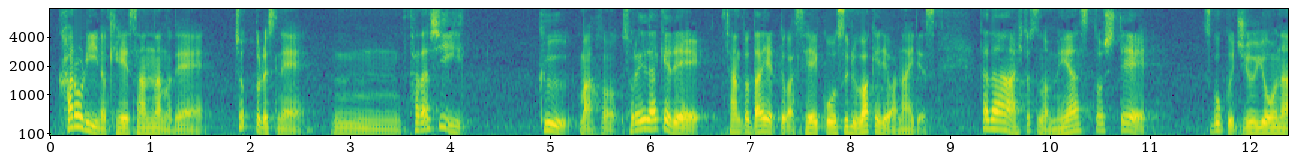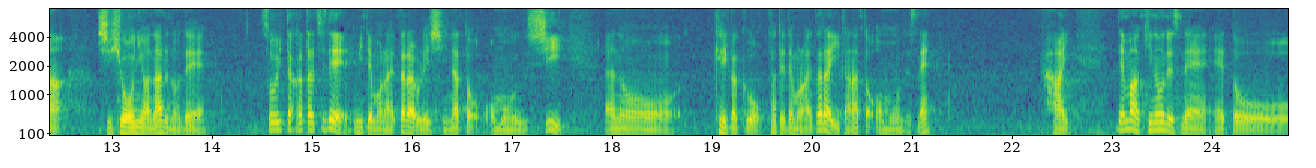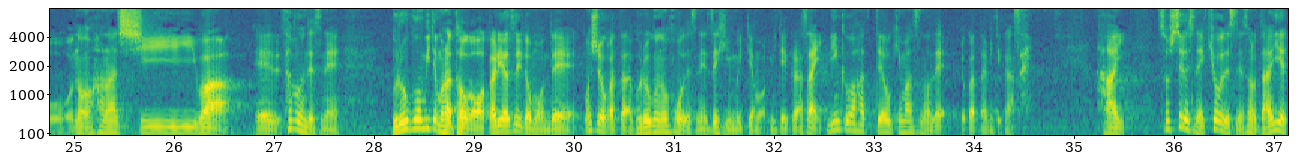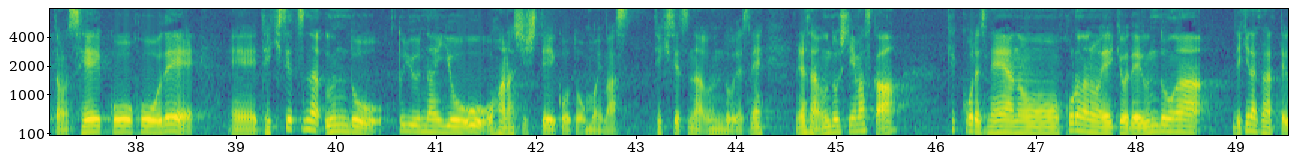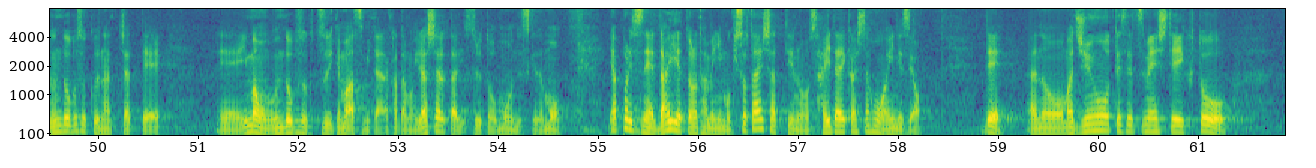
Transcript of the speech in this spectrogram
カロリーの計算なのでちょっとですねうん正しいく、まあ、それだけでちゃんとダイエットが成功するわけではないですただ一つの目安としてすごく重要な指標にはなるのでそういった形で見てもらえたら嬉しいなと思うしあの計画を立ててもらえたらいいかなと思うんですねはいでまあ昨日ですねえっ、ー、との話は、えー、多分ですねブログを見てもらった方が分かりやすいと思うんで、もしよかったらブログの方ですね、ぜひ見ても見てください。リンクは貼っておきますので、よかったら見てください。はい、そしてですね今日ですねそのダイエットの成功法で、えー、適切な運動という内容をお話ししていこうと思います。適切な運動ですね。皆さん運動していますか？結構ですねあのコロナの影響で運動ができなくなって運動不足になっちゃってえ、今も運動不足続いてますみたいな方もいらっしゃったりすると思うんですけどもやっぱりですねダイエットのためにも基礎代謝っていうのを最大化した方がいいんですよ。であの、まあ、順を追って説明していくと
